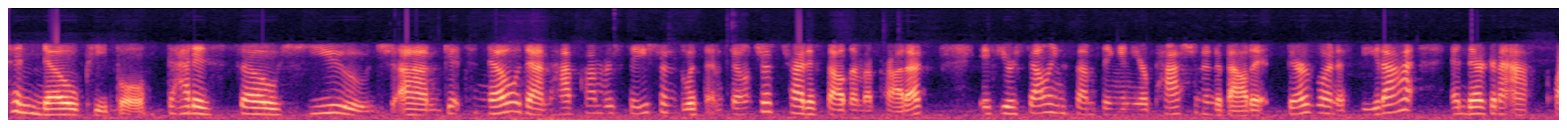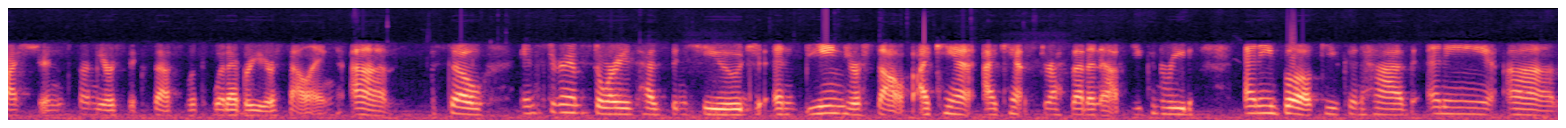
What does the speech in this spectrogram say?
to know people. That is so huge. Um, get to know them, have conversations with them. Don't just try to sell them a product if you're selling something and you're passionate about it, they're going to see that and they're going to ask questions from your success with whatever you're selling. Um, so Instagram stories has been huge and being yourself. I can't I can't stress that enough. You can read any book, you can have any um,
